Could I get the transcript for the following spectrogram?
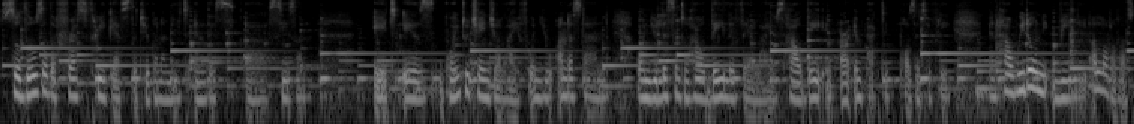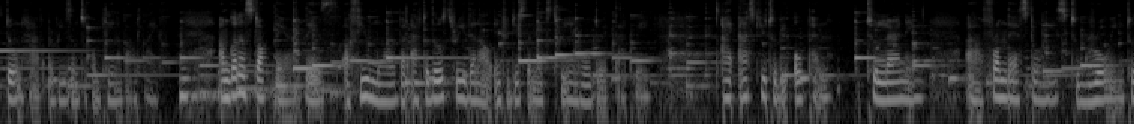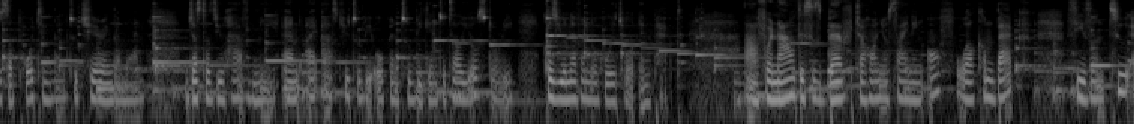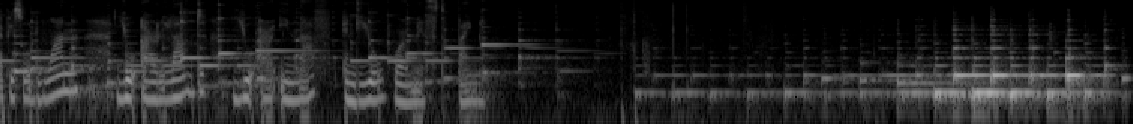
So, those are the first three guests that you're going to meet in this uh, season it is going to change your life when you understand, when you listen to how they live their lives, how they are impacted positively, and how we don't really, a lot of us don't have a reason to complain about life. I'm gonna stop there. There's a few more, but after those three, then I'll introduce the next three and we'll do it that way. I ask you to be open to learning uh, from their stories, to growing, to supporting them, to cheering them on just as you have me. And I ask you to be open to begin to tell your story because you never know who it will impact. Uh, for now, this is Bev Chahonyo signing off. Welcome back. Season 2, Episode 1. You are loved, you are enough, and you were missed by me.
